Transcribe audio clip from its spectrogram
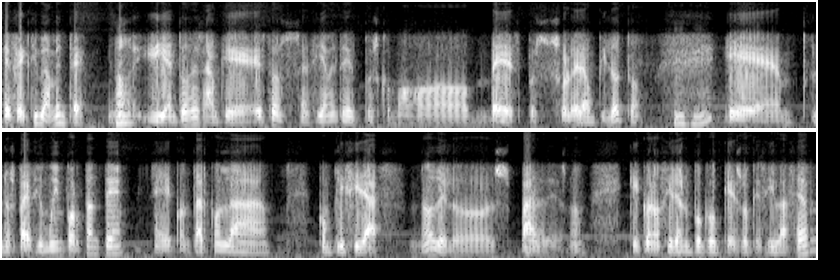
Efectivamente, ¿no? Y entonces, aunque esto sencillamente, pues como ves, pues solo era un piloto, eh, nos pareció muy importante eh, contar con la complicidad ¿no? de los padres, ¿no? que conocieran un poco qué es lo que se iba a hacer,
